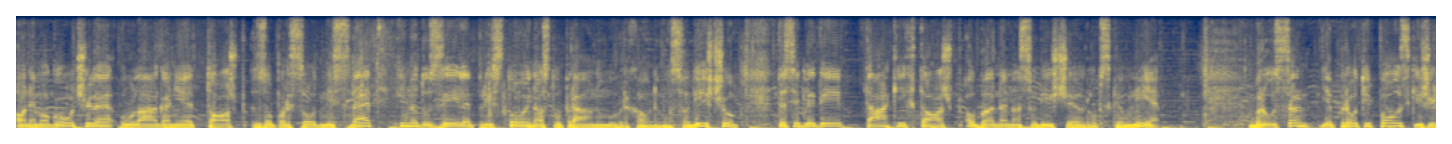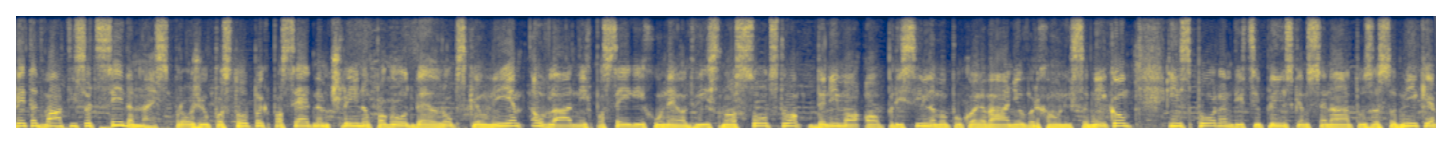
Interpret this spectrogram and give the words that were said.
onemogočile ulaganje tožb z oprsodni svet in oduzele pristojnost upravnemu vrhovnemu sodišču, da se glede takih tožb obrne na sodišče Evropske unije. Bruselj je proti Polski že leta 2017 sprožil postopek po sedmem členu pogodbe Evropske unije o vladnih posegih v neodvisno sodstvo, denimo o prisilnem upokojevanju vrhovnih sodnikov in spornem disciplinskem senatu za sodnike,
